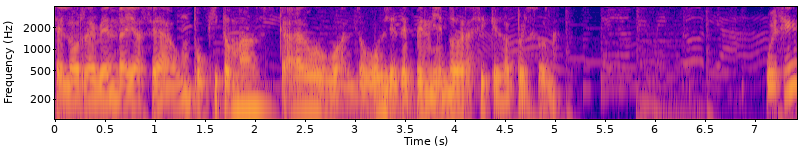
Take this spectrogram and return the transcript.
se lo revenda ya sea un poquito más caro o al doble, dependiendo ahora sí que la persona. Pues sí.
